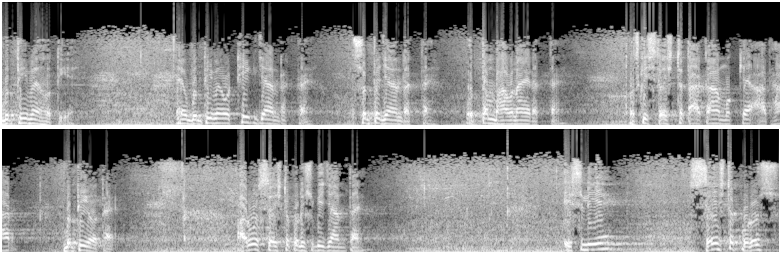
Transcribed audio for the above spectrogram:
बुद्धि में होती है। बुद्धि में वो ठीक ज्ञान रखता है, शुद्ध ज्ञान रखता है, उत्तम भावनाएँ रखता है। उसकी श्रेष्ठता का मुख्य आधार बुद्धि होता है। और वो श्रेष्ठ पुरुष भी जानता है। इसलिए श्रेष्ठ पुरुष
